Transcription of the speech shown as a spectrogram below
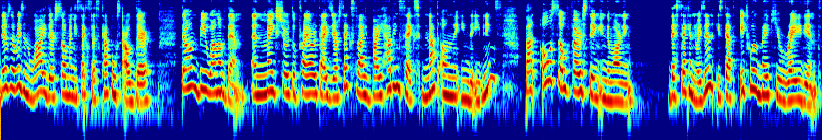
There's a reason why there's so many sexless couples out there. Don't be one of them and make sure to prioritize your sex life by having sex not only in the evenings, but also first thing in the morning. The second reason is that it will make you radiant.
